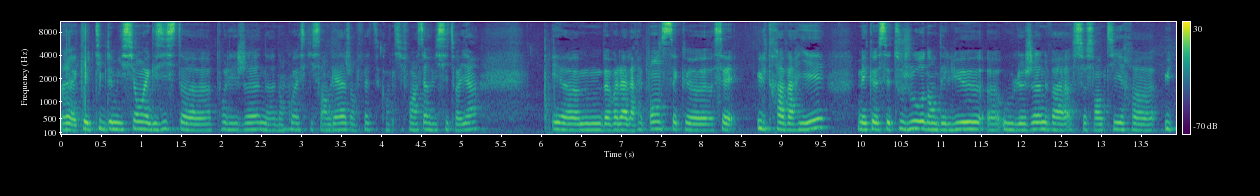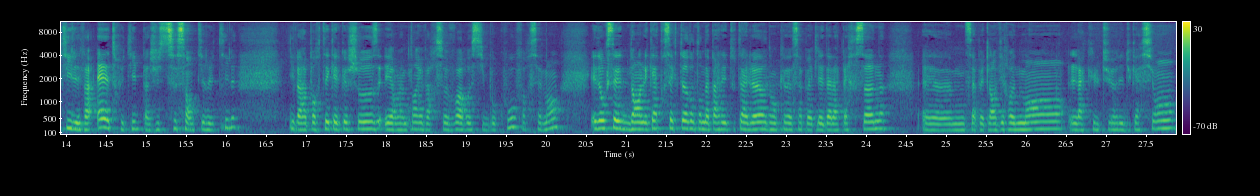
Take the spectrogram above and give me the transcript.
voilà, quel type de mission existe euh, pour les jeunes, dans quoi est-ce qu'ils s'engagent en fait quand ils font un service citoyen. Et euh, ben voilà, la réponse c'est que c'est ultra varié, mais que c'est toujours dans des lieux où le jeune va se sentir utile et va être utile, pas juste se sentir utile. Il va apporter quelque chose et en même temps il va recevoir aussi beaucoup forcément. Et donc c'est dans les quatre secteurs dont on a parlé tout à l'heure. Donc euh, ça peut être l'aide à la personne, euh, ça peut être l'environnement, la culture, l'éducation,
